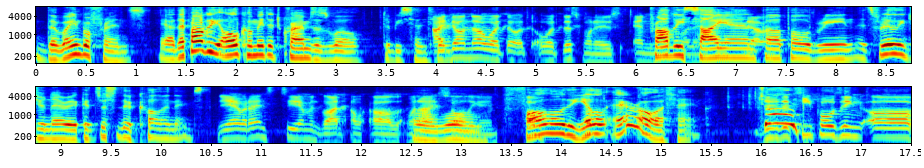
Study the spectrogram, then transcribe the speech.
The Rainbow Friends. Yeah, they probably all committed crimes as well to be sent here. I don't know what the, what this one is. And Probably cyan, Yeah, purple, green. It's really generic. It's just their color names. Yeah, but I didn't see him in blood uh, uh, when oh, I saw the game. Follow the yellow arrow, I think. There's a Jump! T-posing uh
